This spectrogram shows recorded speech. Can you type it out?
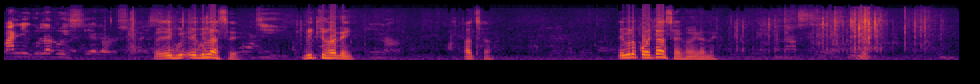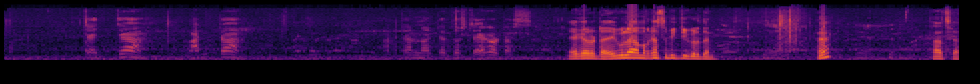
পানিগুলো রয়েছে এগারোটার সময়। এগু- এগুলো আছে? জি। বিক্রি হয় নাই? না। আচ্ছা। এগুলো কয়টা আছে এখানে এখন আছে চারটা আটটা আটটা নয়টা দশটা এগারোটা আছে। এগারোটা এগুলো আমার কাছে বিক্রি করে দেন। হ্যাঁ? আচ্ছা।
